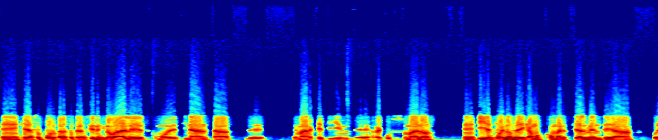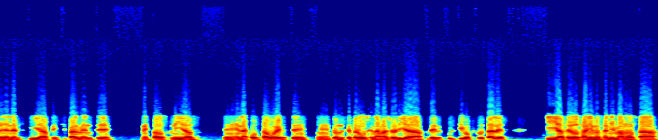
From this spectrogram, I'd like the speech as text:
eh, que da soporte a las operaciones globales, como de finanzas, de, marketing, de recursos humanos. Eh, y después nos dedicamos comercialmente a poner energía principalmente en Estados Unidos, eh, en la costa oeste, donde se producen la mayoría de los cultivos frutales. Y hace dos años nos animamos a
